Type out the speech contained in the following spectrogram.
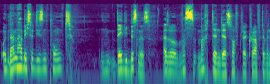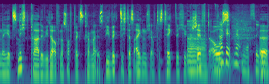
Und dann habe ich so diesen Punkt, Daily Business. Also was macht denn der Software-Crafter, wenn er jetzt nicht gerade wieder auf einer Softwarekammer ist? Wie wirkt sich das eigentlich auf das tägliche ah. Geschäft aus? Okay, ja. Ja, äh,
